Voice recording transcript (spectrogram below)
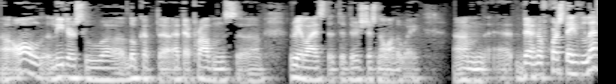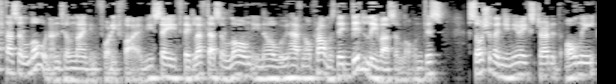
uh, all leaders who uh, look at the, at their problems uh, realize that, that, there's just no other way. Um, then, of course, they've left us alone until 1945. You say if they left us alone, you know, we have no problems. They did leave us alone. This social engineering started only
